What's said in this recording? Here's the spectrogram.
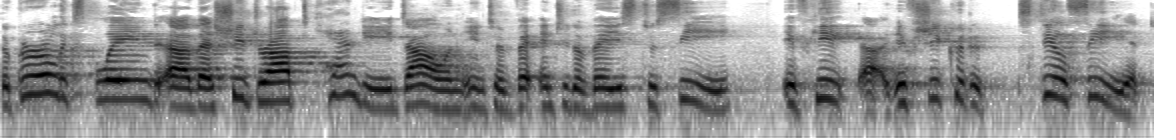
The girl explained uh, that she dropped candy down into, into the vase to see if, he, uh, if she could still see it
